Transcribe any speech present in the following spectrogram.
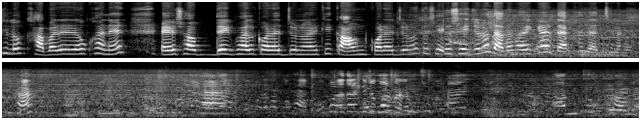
ছিল খাবারের ওখানে সব দেখভাল করার জন্য আর কি কাউন্ট করার জন্য তো সেই তো সেই জন্য দাদা ভাইকে আর দেখা যাচ্ছে না। হ্যাঁ? হ্যাঁ। কিছু করবে না? আমি তো খাব না।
